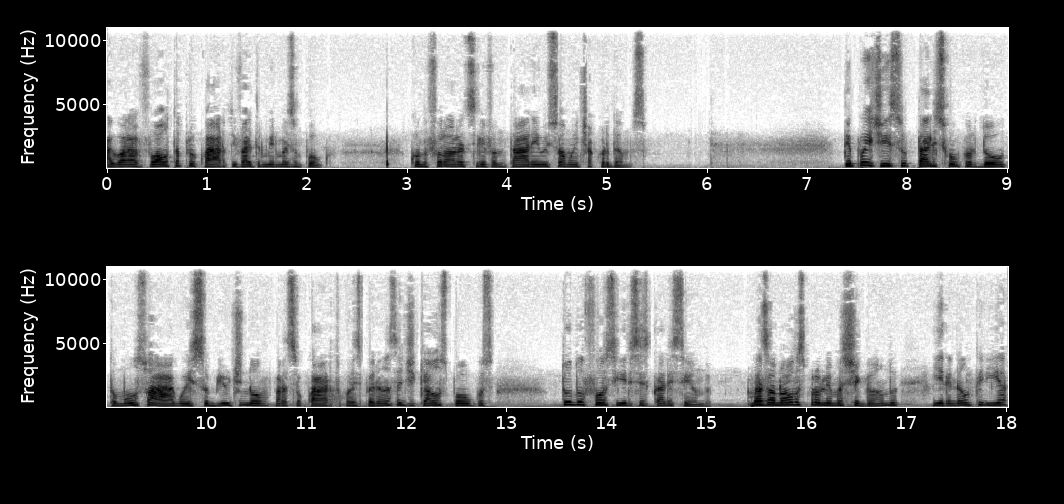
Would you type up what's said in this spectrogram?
Agora volta pro quarto e vai dormir mais um pouco. Quando for a hora de se levantar, eu e sua mãe te acordamos. Depois disso, Thales concordou, tomou sua água e subiu de novo para seu quarto com a esperança de que aos poucos tudo fosse ir se esclarecendo. Mas há novos problemas chegando e ele não teria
